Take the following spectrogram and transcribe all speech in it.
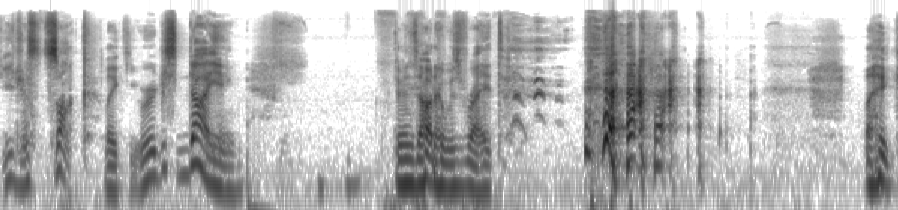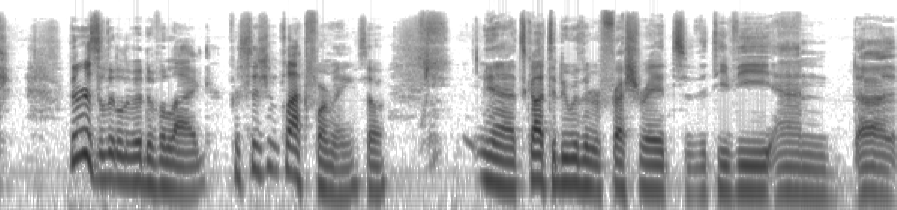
you just suck. Like you were just dying." Turns out I was right. like, there is a little bit of a lag. Precision platforming, so yeah, it's got to do with the refresh rates of the TV and uh,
